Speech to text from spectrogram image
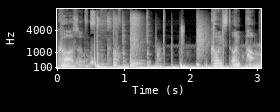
Corso. Kunst und Pop.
